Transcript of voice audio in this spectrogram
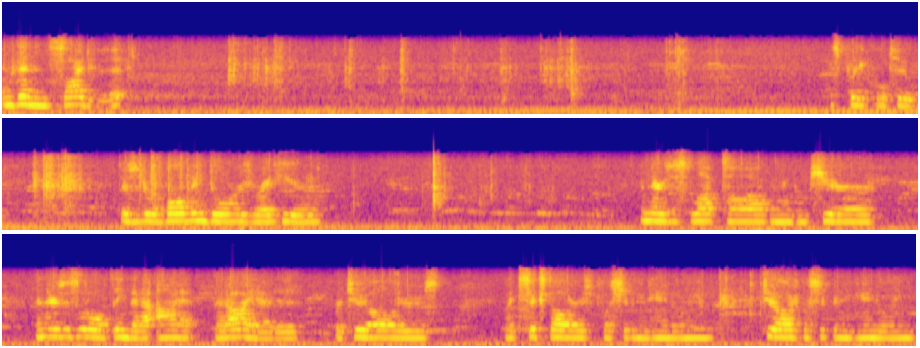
And then inside of it, It's pretty cool too. There's the revolving doors right here. And there's this laptop and then computer. And there's this little thing that I that I added for two dollars, like six dollars plus shipping and handling, two dollars plus shipping and handling.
